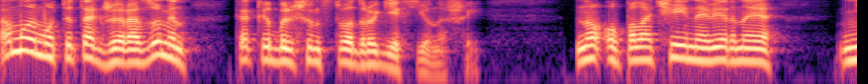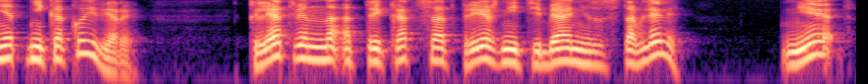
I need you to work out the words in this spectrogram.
по-моему, ты так же разумен, как и большинство других юношей. Но у палачей, наверное, нет никакой веры. Клятвенно отрекаться от прежней тебя не заставляли? Нет.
